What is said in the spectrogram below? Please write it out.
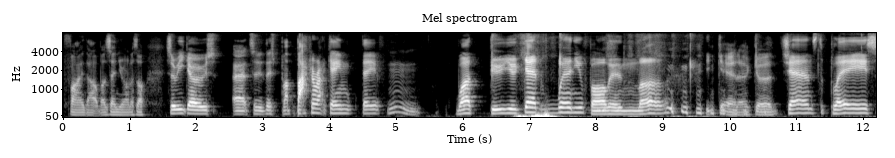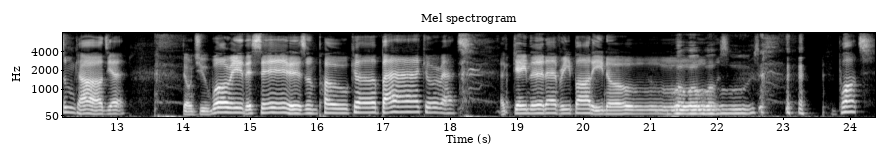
find out about Xenia Onatop. So he goes uh, to this Baccarat game, Dave. What do you get when you fall in love? you get a good chance to play some cards, yeah. Don't you worry, this isn't poker baccarat. a game that everybody knows. What?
